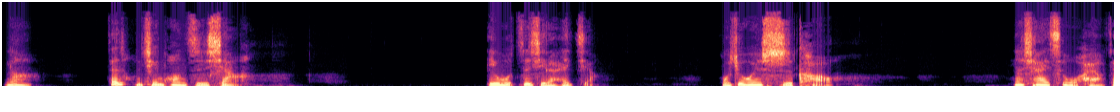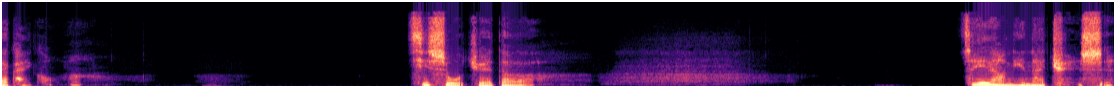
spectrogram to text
那在这种情况之下，以我自己来讲，我就会思考：那下一次我还要再开口吗？其实我觉得。这两年来，确实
